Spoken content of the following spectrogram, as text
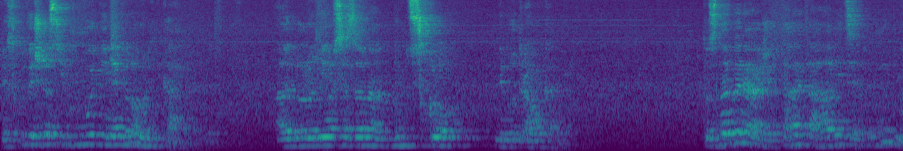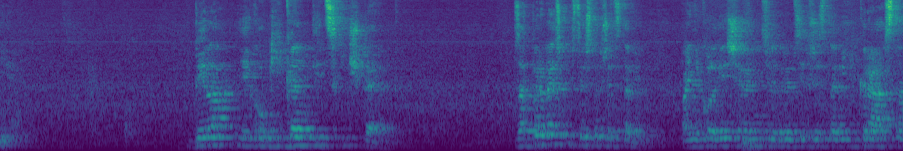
ve skutečnosti původně nebylo hlíkáno, ale bylo do něho sazeno buď sklo nebo drahokamy. To znamená, že tahle ta hlavice původně byla jako gigantický šperk. Za prvé zkuste si to představit. Paní kolegy Červeníci, si představí krásná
